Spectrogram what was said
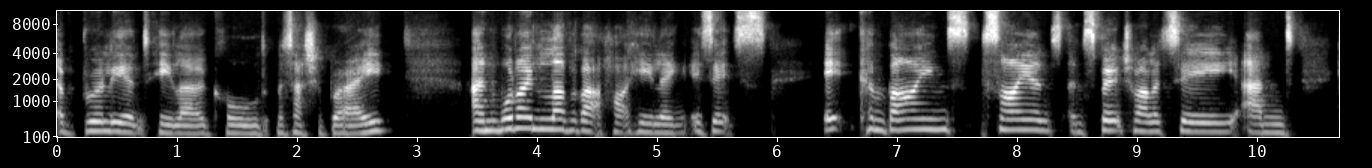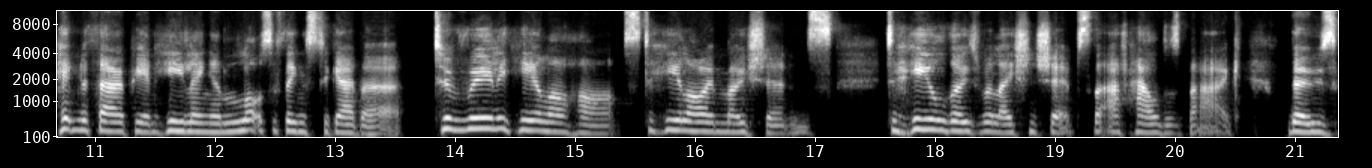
a brilliant healer called Natasha Bray. And what I love about heart healing is it's it combines science and spirituality and hypnotherapy and healing and lots of things together to really heal our hearts, to heal our emotions, to heal those relationships that have held us back, those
